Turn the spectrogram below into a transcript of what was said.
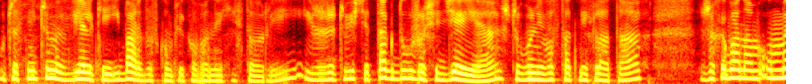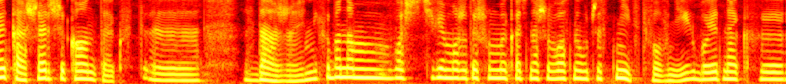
uczestniczymy w wielkiej i bardzo skomplikowanej historii i że rzeczywiście tak dużo się dzieje, szczególnie w ostatnich latach, że chyba nam umyka szerszy kontekst y, zdarzeń. Chyba nam właściwie może też umykać nasze własne uczestnictwo w nich, bo jednak y,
